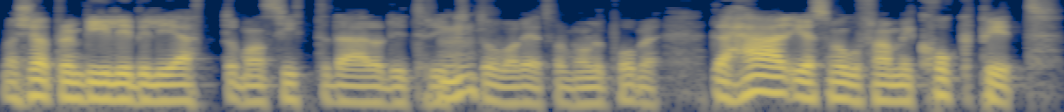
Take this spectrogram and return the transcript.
Man köper en billig biljett och man sitter där och det är tryggt Mm. och man vet vad man håller på med. Det här är som att gå fram i cockpit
